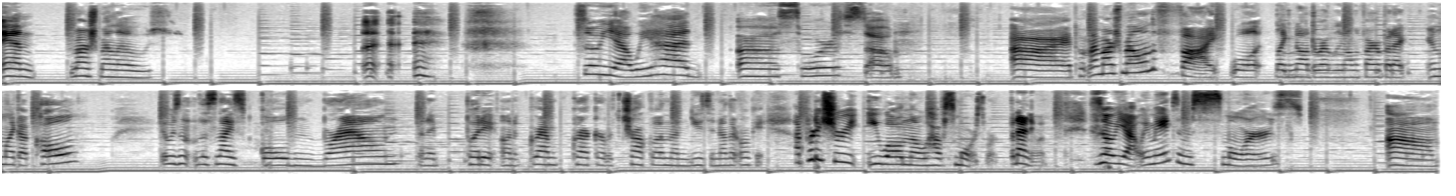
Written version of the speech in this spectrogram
and marshmallows. Uh, uh, uh. so yeah, we had uh s'mores. So I put my marshmallow in the fire. Well, like not directly on the fire, but I in like a coal. It was this nice golden brown. Then I put it on a graham cracker with chocolate, and then used another. Okay, I'm pretty sure you all know how s'mores work. But anyway, so yeah, we made some s'mores. Um,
